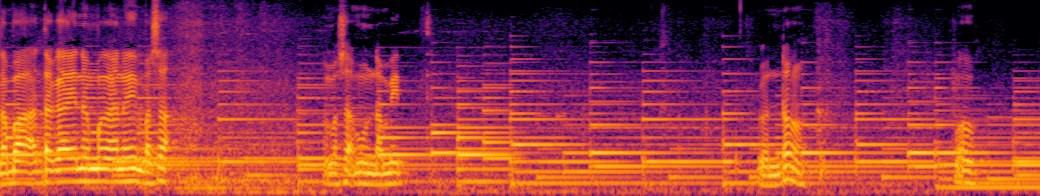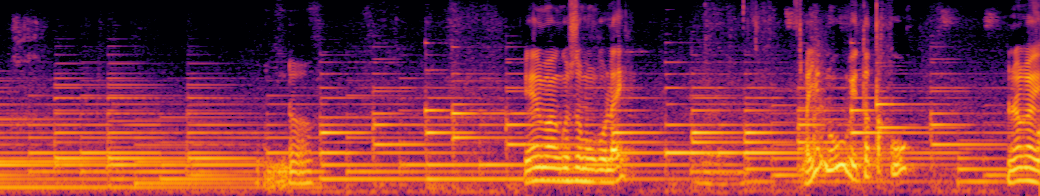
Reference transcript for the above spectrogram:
Laba, tagay ng mga ano yung basa. Basa mong damit. Ganda. Wow. Yan ang mga gusto mong kulay? Ayan oh, may tatak ko. Ano kay?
